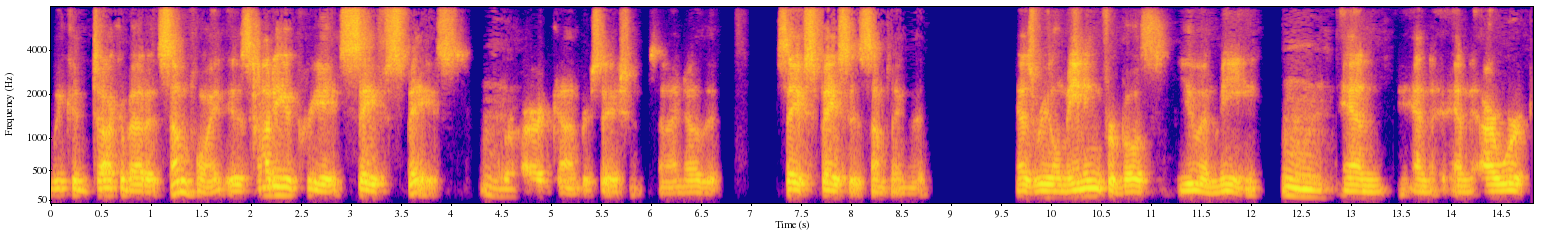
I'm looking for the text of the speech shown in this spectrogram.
we could talk about at some point is how do you create safe space mm-hmm. for hard conversations? And I know that safe space is something that has real meaning for both you and me. Mm-hmm. And and and our work,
